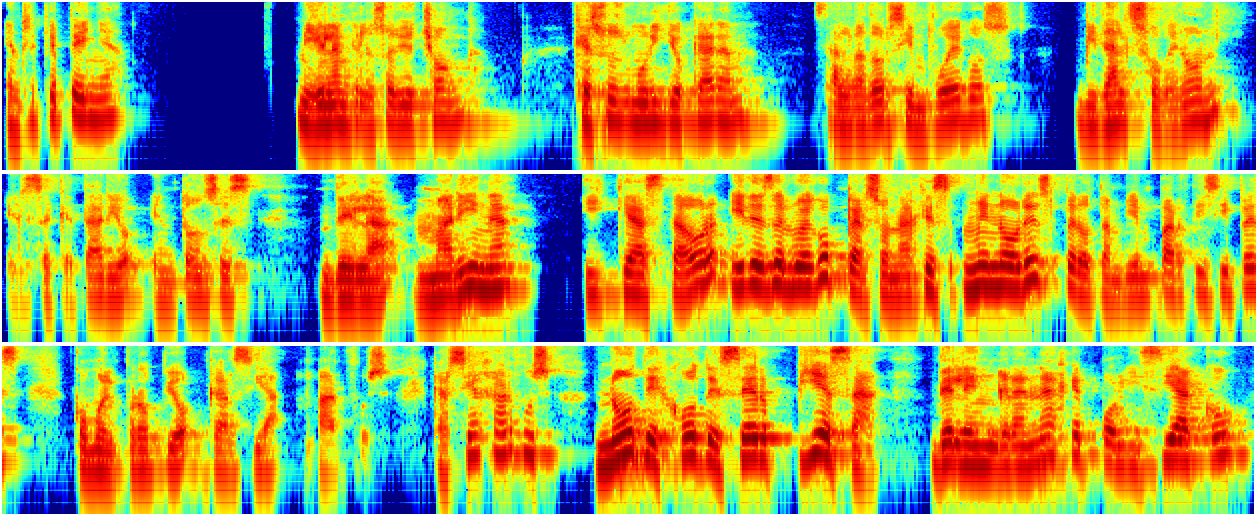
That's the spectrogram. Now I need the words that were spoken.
Enrique Peña, Miguel Ángel Osorio Chong, Jesús Murillo Caram, Salvador Cienfuegos, Vidal Soberón, el secretario entonces de la Marina, y que hasta ahora, y desde luego personajes menores, pero también partícipes como el propio García Harfus. García Harfus no dejó de ser pieza del engranaje policíaco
